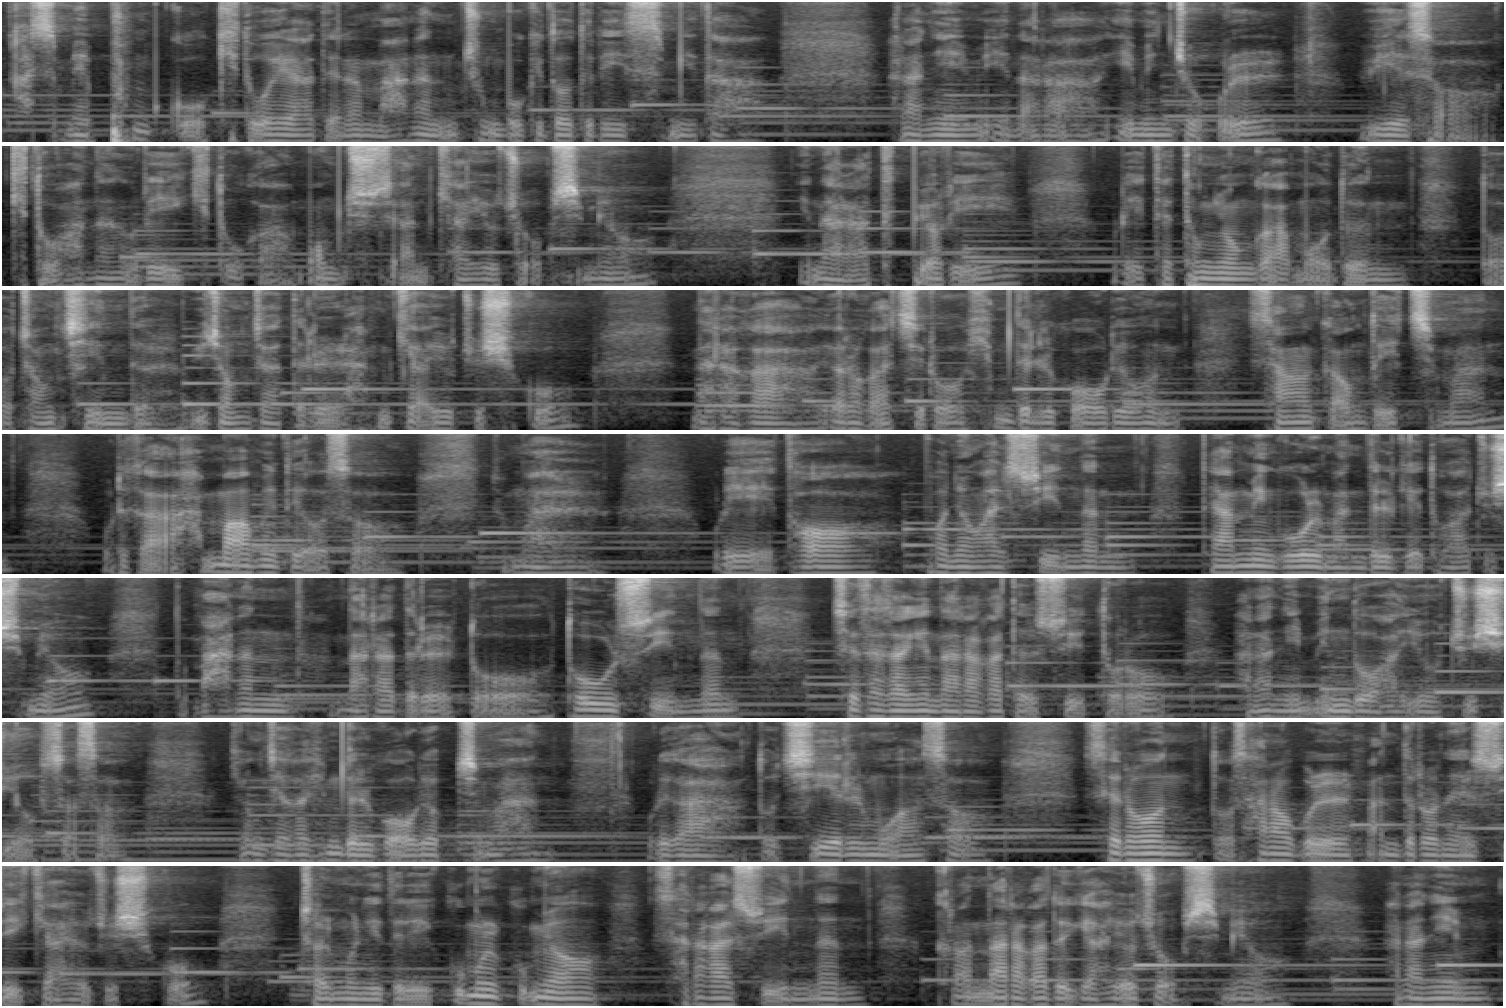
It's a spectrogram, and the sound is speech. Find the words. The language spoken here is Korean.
가슴에 품고 기도해야 되는 많은 중보 기도들이 있습니다. 하나님 이 나라 이 민족을 위해서 기도하는 우리의 기도가 멈추지 않게 하여 주옵시며 이 나라 특별히 우리 대통령과 모든 또 정치인들 위정자들을 함께하여 주시고 나라가 여러 가지로 힘들고 어려운 상황 가운데 있지만 우리가 한 마음이 되어서 정말 우리 더 번영할 수 있는 대한민국을 만들게 도와주시며 또 많은 나라들을 또 도울 수 있는 제사장의 나라가 될 수 있도록 하나님 인도하여 주시옵소서. 경제가 힘들고 어렵지만 우리가 또 지혜를 모아서 새로운 또 산업을 만들어낼 수 있게 하여 주시고 젊은이들이 꿈을 꾸며 살아갈 수 있는 그런 나라가 되게 하여 주옵시며 하나님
